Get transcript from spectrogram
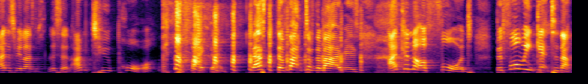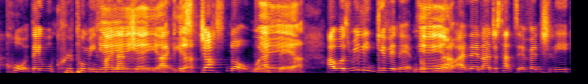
I just realized, listen, I'm too poor to fight them. That's the fact of the matter is, I cannot afford. Before we get to that court, they will cripple me Yeah, financially. yeah, yeah, like yeah. it's just not worth it. I was really giving it before, and then I just had to eventually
